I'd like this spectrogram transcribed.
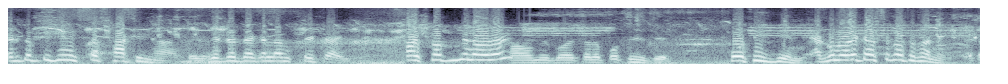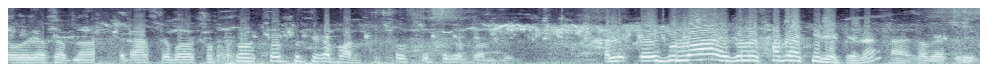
এটা তো পিকিং স্টার থার্টি। না হ্যাঁ। যেটা দেখালাম সেটাই। আর সব দিন হবে আমি বয়স হলো পঁচিশ দিন। পঁচিশ দিন। এখন ওইটা আছে কতখানে? এটা হয়ে গেছে আপনার এটা আজকে বড় সত্তর সত্তর টাকা পার সত্তর টাকা পার তাহলে এইগুলো এগুলো সব একই রেটে না? হ্যাঁ সব একই রেট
